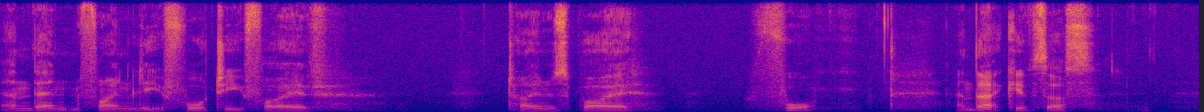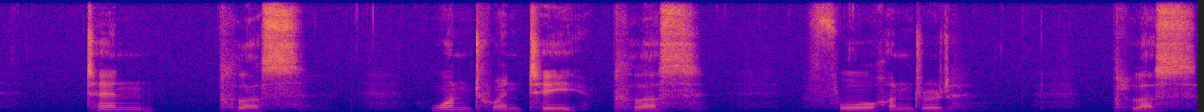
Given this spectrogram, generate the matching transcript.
and then finally 45 times by 4 and that gives us 10 plus 120 plus 400 plus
